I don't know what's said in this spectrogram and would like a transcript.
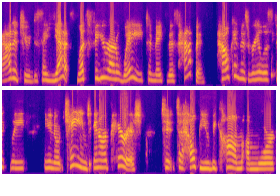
attitude to say yes let's figure out a way to make this happen. How can this realistically you know change in our parish to, to help you become a more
